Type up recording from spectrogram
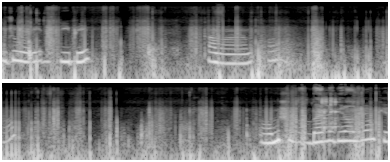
Hücum evi DP. Tamam. Tamam. Almışım lan. Ben de bir diyorum ki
